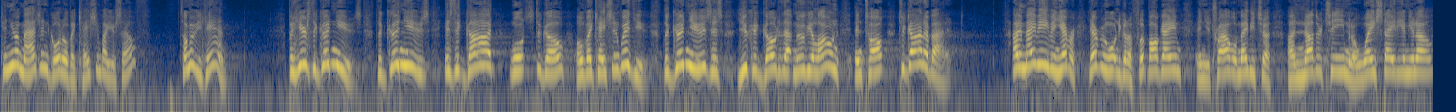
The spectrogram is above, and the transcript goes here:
Can you imagine going on vacation by yourself? Some of you can. But here's the good news the good news is that God wants to go on vacation with you. The good news is you could go to that movie alone and talk to God about it. I mean, maybe even you ever, you ever been wanting to go to a football game and you travel maybe to another team in a away stadium, you know?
